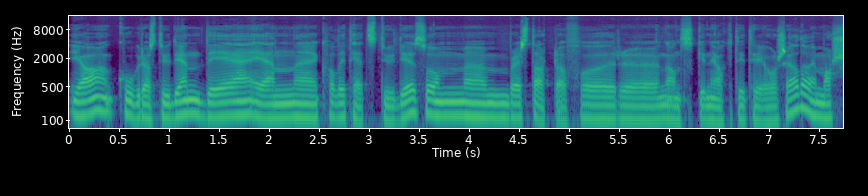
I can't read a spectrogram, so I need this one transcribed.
Ja, Kobra-studien det er en eh, kvalitetsstudie som eh, ble starta for eh, ganske nøyaktig tre år siden, da, i mars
